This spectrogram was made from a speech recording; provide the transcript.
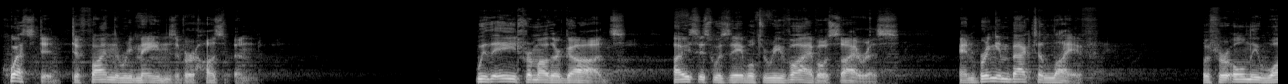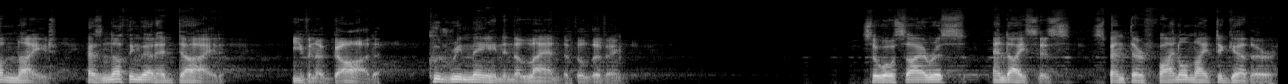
quested to find the remains of her husband. With aid from other gods, Isis was able to revive Osiris and bring him back to life, but for only one night, as nothing that had died even a god, could remain in the land of the living. So Osiris and Isis spent their final night together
